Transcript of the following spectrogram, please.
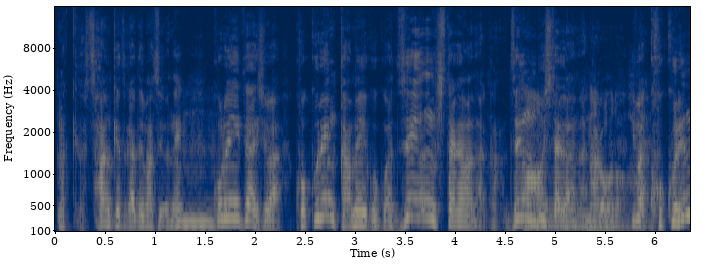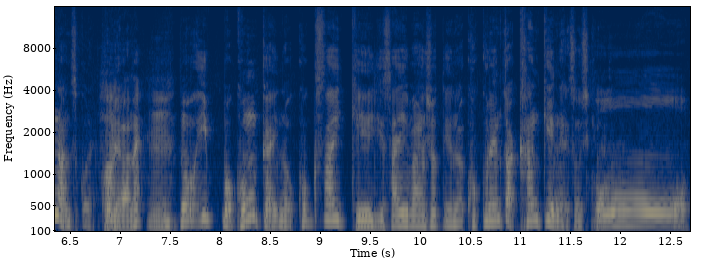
まあ、判決が出ますよね、うん、これに対しては国連加盟国は全員従わなあかん。全部従わなあかん。なるほど。今国連なんですこれ、これはね、はいうん、の一歩今回の国際刑事裁判所っていうのは国連とは関係ない組織お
